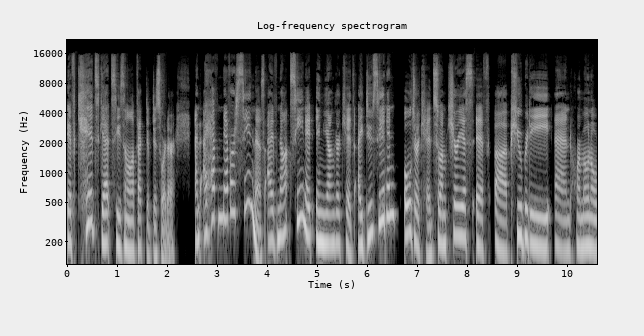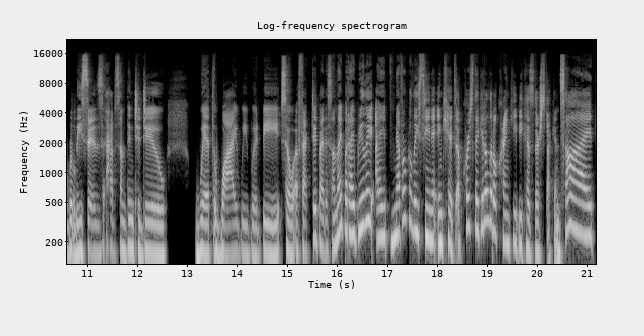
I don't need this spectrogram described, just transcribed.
if kids get seasonal affective disorder. And I have never seen this. I've not seen it in younger kids. I do see it in older kids. So I'm curious if uh, puberty and hormonal releases have something to do with why we would be so affected by the sunlight. But I really, I've never really seen it in kids. Of course, they get a little cranky because they're stuck inside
